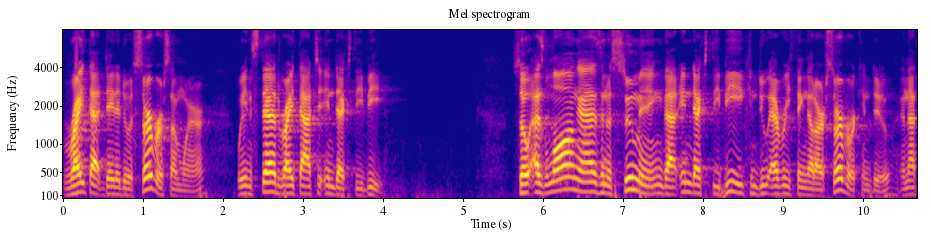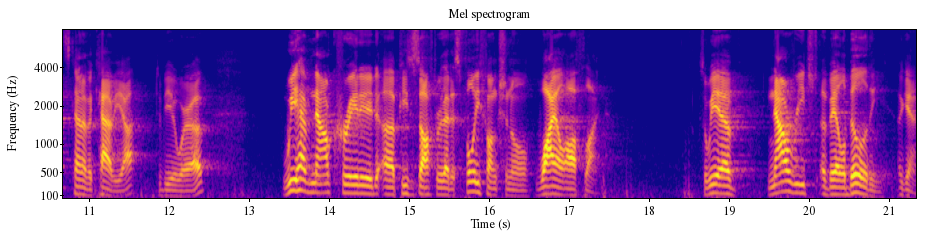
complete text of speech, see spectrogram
write that data to a server somewhere, we instead write that to IndexedDB. So as long as and assuming that IndexedDB can do everything that our server can do, and that's kind of a caveat to be aware of, we have now created a piece of software that is fully functional while offline. So we have now reached availability again.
